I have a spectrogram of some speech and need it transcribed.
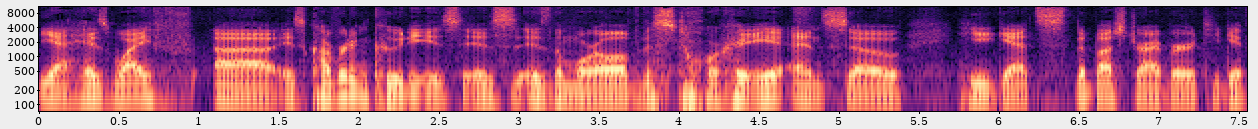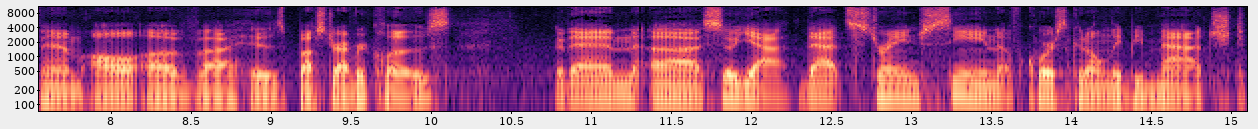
Yeah, his wife uh, is covered in cooties. Is is the moral of the story, and so he gets the bus driver to give him all of uh, his bus driver clothes. Then, uh, so yeah, that strange scene, of course, could only be matched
